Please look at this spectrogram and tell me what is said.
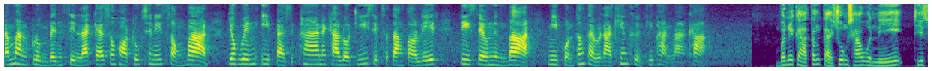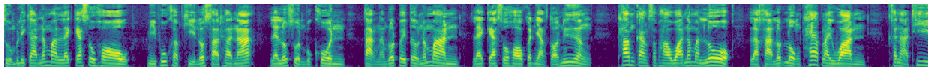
น้ำมันกลุ่มเบนซินและแก๊สโซฮอลทุกชนิด 2 บาท ยกเว้น E85 นะคะ ลด 20 สตางค์ต่อลิตร ดีเซล 1 บาท มีผลตั้งแต่เวลาเที่ยงคืนที่ผ่านมาค่ะ บรรยากาศตั้งแต่ช่วงเช้าวันนี้ที่ศูนย์บริการน้ำมันและแก๊สโซฮอลมีผู้ขับขี่รถสาธารณะ และรถส่วนบุคคล ต่างนำรถไปเติมน้ำมัน และแก๊สโซฮอลกันอย่างต่อเนื่อง ท่ามกลางสภาวะน้ำมันโลก ราคาลดลงแทบรายวัน ขณะที่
